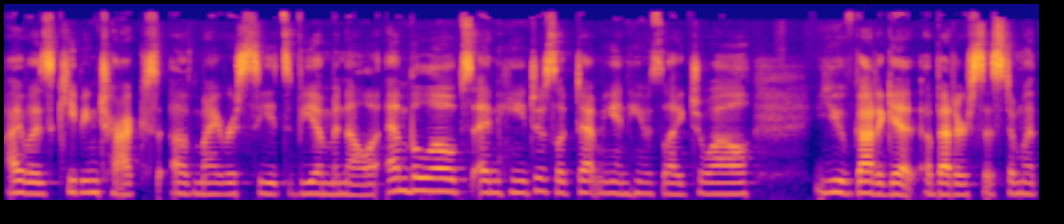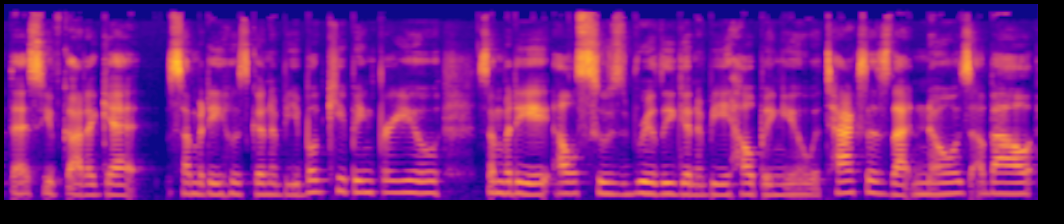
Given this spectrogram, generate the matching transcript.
I was keeping tracks of my receipts via manila envelopes. And he just looked at me and he was like, Joelle, you've got to get a better system with this. You've got to get somebody who's going to be bookkeeping for you, somebody else who's really going to be helping you with taxes that knows about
